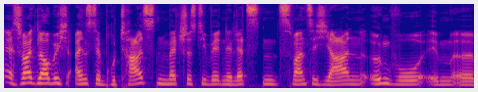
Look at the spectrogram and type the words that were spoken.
es war, glaube ich, eines der brutalsten Matches, die wir in den letzten 20 Jahren irgendwo im äh,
